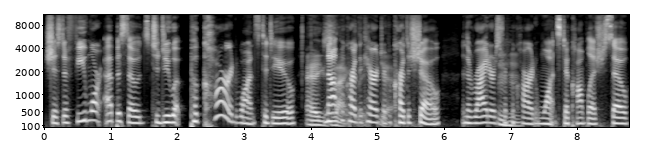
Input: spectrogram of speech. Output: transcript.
just a few more episodes to do what Picard wants to do, Exactly. not Picard the character, yeah. Picard the show, and the writers for Mhm. Picard wants to accomplish. So.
